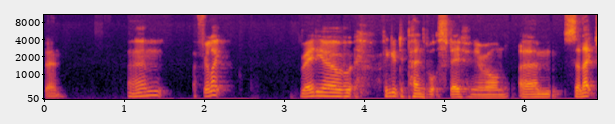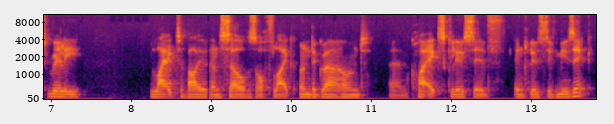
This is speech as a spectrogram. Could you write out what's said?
Then, um, I feel like radio. I think it depends what station you're on. Um, Select really like to value themselves off like underground, um, quite exclusive, inclusive music.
